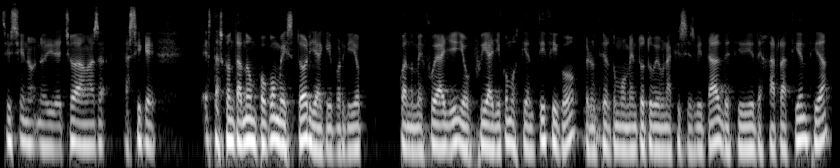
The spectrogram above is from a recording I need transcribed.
Sí, sí, no, y de hecho además casi que estás contando un poco mi historia aquí, porque yo cuando me fui allí, yo fui allí como científico, pero en cierto momento tuve una crisis vital, decidí dejar la ciencia,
